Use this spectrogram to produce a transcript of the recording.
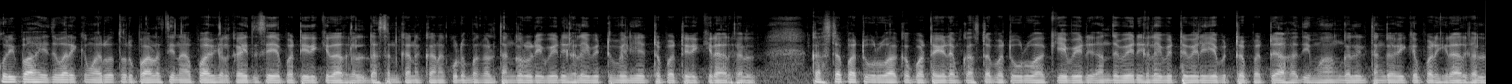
குறிப்பாக இதுவரைக்கும் அறுபத்தொரு பாலஸ்தீன அப்பாவிகள் கைது செய்யப்பட்டிருக்கிறார்கள். டசன் கணக்கான குடும்பங்கள் தங்களுடைய வீடுகளை விட்டு வெளியேற்றப்பட்டிருக்கிறார்கள். கஷ்டப்பட்டு உருவாக்கப்பட்ட இடம் கஷ்டப்பட்டு உருவாக்கிய வீடு அந்த வீடுகளை விட்டு வெளியே விற்றப்பட்டு அகதி முகாம்களில் தங்க வைக்கப்படுகிறார்கள்.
